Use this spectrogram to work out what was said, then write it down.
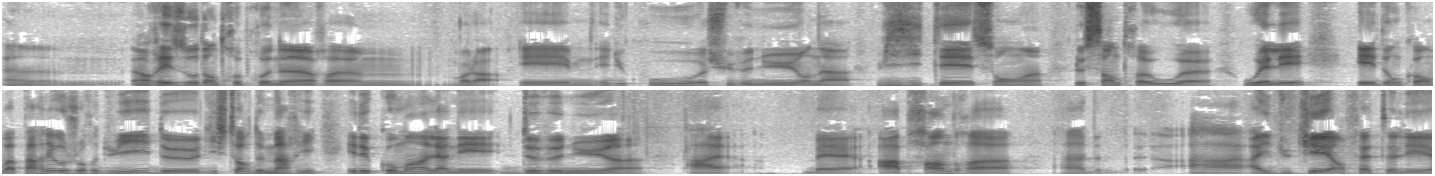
un, réseau d'entrepreneurs. euh, voilà. Et, et du coup, je suis venu, on a visité son, le centre où, euh, où elle est. Et donc, on va parler aujourd'hui de l'histoire de Marie et de comment elle en est devenue à, ben, apprendre à, à, éduquer en fait les,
